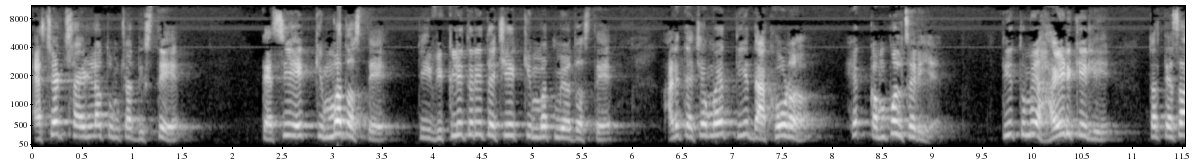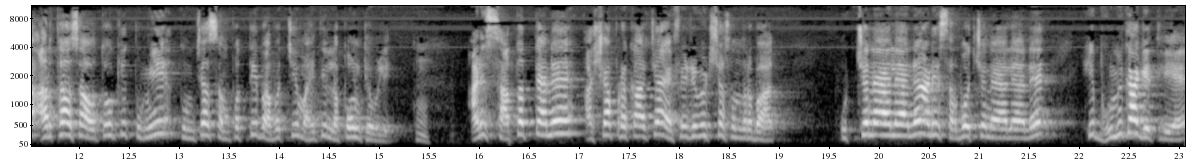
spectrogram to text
ॲसेट साईडला तुमच्या दिसते. त्याची एक किंमत असते. ती विकली तरी त्याची एक किंमत मिळत असते. आणि त्याच्यामुळे ती दाखवणं हे कंपल्सरी आहे. ती तुम्ही हाईड केली तर त्याचा अर्थ असा होतो की तुम्ही तुमच्या संपत्तीबाबतची माहिती लपवून ठेवली. आणि सातत्याने अशा प्रकारच्या एफिडेव्हिटच्या संदर्भात उच्च न्यायालयाने आणि सर्वोच्च न्यायालयाने ही भूमिका घेतली आहे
